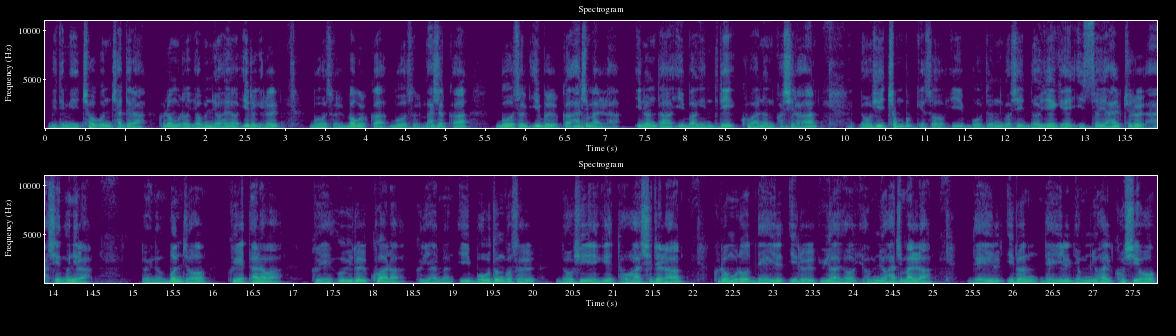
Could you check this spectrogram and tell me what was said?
믿음이 적은 자들아 그러므로 염려하여 이르기를 무엇을 먹을까 무엇을 마실까 무엇을 입을까 하지 말라. 이는 다 이방인들이 구하는 것이라. 너희 천부께서 이 모든 것이 너희에게 있어야 할 줄을 아시느니라. 너희는 먼저 그의 나라와 그의 의를 구하라. 그리하면 이 모든 것을 너희에게 더하시리라. 그러므로 내일 일을 위하여 염려하지 말라. 내일 일은 내일 염려할 것이요.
